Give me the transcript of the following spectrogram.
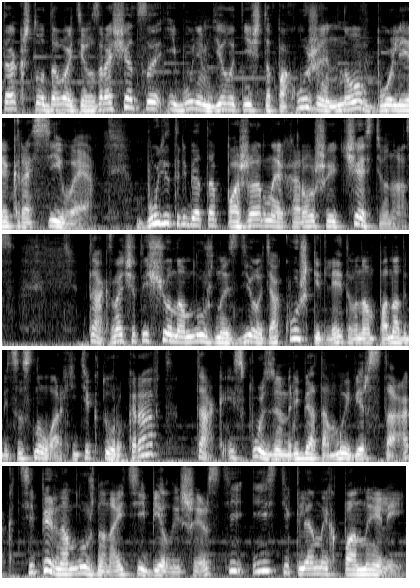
так что давайте возвращаться и будем делать нечто похожее, но более красивое. Будет, ребята, пожарная хорошая часть у нас. Так, значит еще нам нужно сделать окошки, для этого нам понадобится снова архитектура крафт. Так, используем, ребята, мы верстак. Теперь нам нужно найти белые шерсти и стеклянных панелей.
